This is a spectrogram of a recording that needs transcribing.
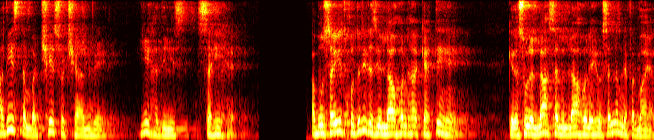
हदीस नंबर छः सौ छियानवे, ये हदीस सही है। अबू सईद खुदरी रज़ी अल्लाह कहते हैं कि रसूल सल्लल्लाहु अलैहि वसल्लम ने फरमाया,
